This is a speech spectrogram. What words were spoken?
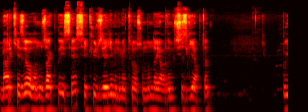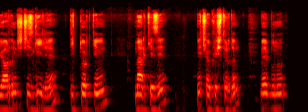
Merkeze olan uzaklığı ise 850 milimetre olsun. Bunu da yardımcı çizgi yaptım. Bu yardımcı çizgi ile dikdörtgenin merkezi ne çakıştırdım ve bunu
